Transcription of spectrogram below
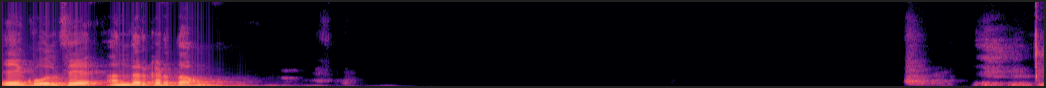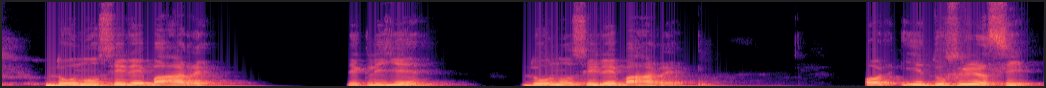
एक होल से अंदर करता हूँ। दोनों सिरे बाहर है। देख लीजिए, दोनों सिरे बाहर है। और ये दूसरी रस्सी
